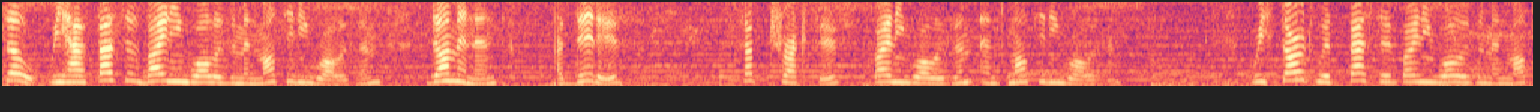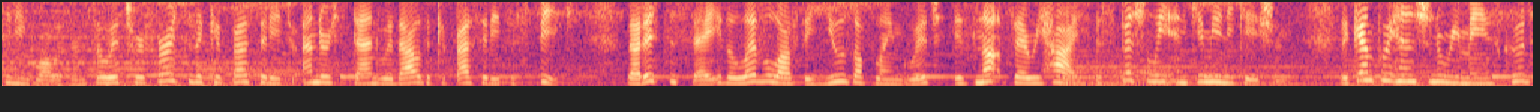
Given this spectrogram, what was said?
So, we have passive bilingualism and multilingualism, dominant, additive, subtractive bilingualism, and multilingualism. We start with passive bilingualism and multilingualism, so it refers to the capacity to understand without the capacity to speak. That is to say, the level of the use of language is not very high, especially in communication. The comprehension remains good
